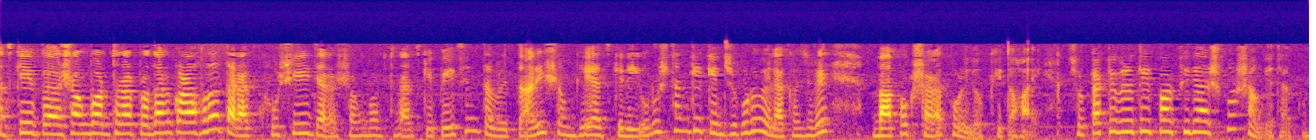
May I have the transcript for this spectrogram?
আজকে সংবর্ধনা প্রদান করা হলো। তারা খুশি যারা সংবর্ধনা আজকে পেয়েছেন, তবে তারই সঙ্গে আজকের এই অনুষ্ঠানকে কেন্দ্র করে এলাকা জুড়ে ব্যাপক সারা পরিলক্ষিত হয়। ছোট্ট একটা বিরতির পর ফিরে আসব। সঙ্গে থাকুন।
